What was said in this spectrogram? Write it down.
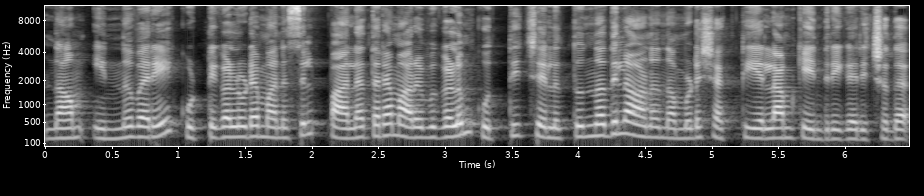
നാം ഇന്ന് വരെ കുട്ടികളുടെ മനസ്സിൽ പലതരം അറിവുകളും കുത്തിച്ചെലുത്തുന്നതിലാണ് നമ്മുടെ ശക്തിയെല്ലാം കേന്ദ്രീകരിച്ചത്.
